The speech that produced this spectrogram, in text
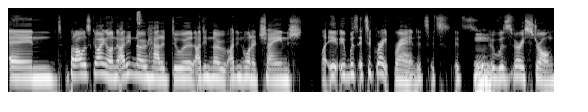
And but i was going on i didn't know how to do it. I didn't know i didn't want to change. Like it, it was it's a great brand. It's it's it's Mm. it was very strong.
